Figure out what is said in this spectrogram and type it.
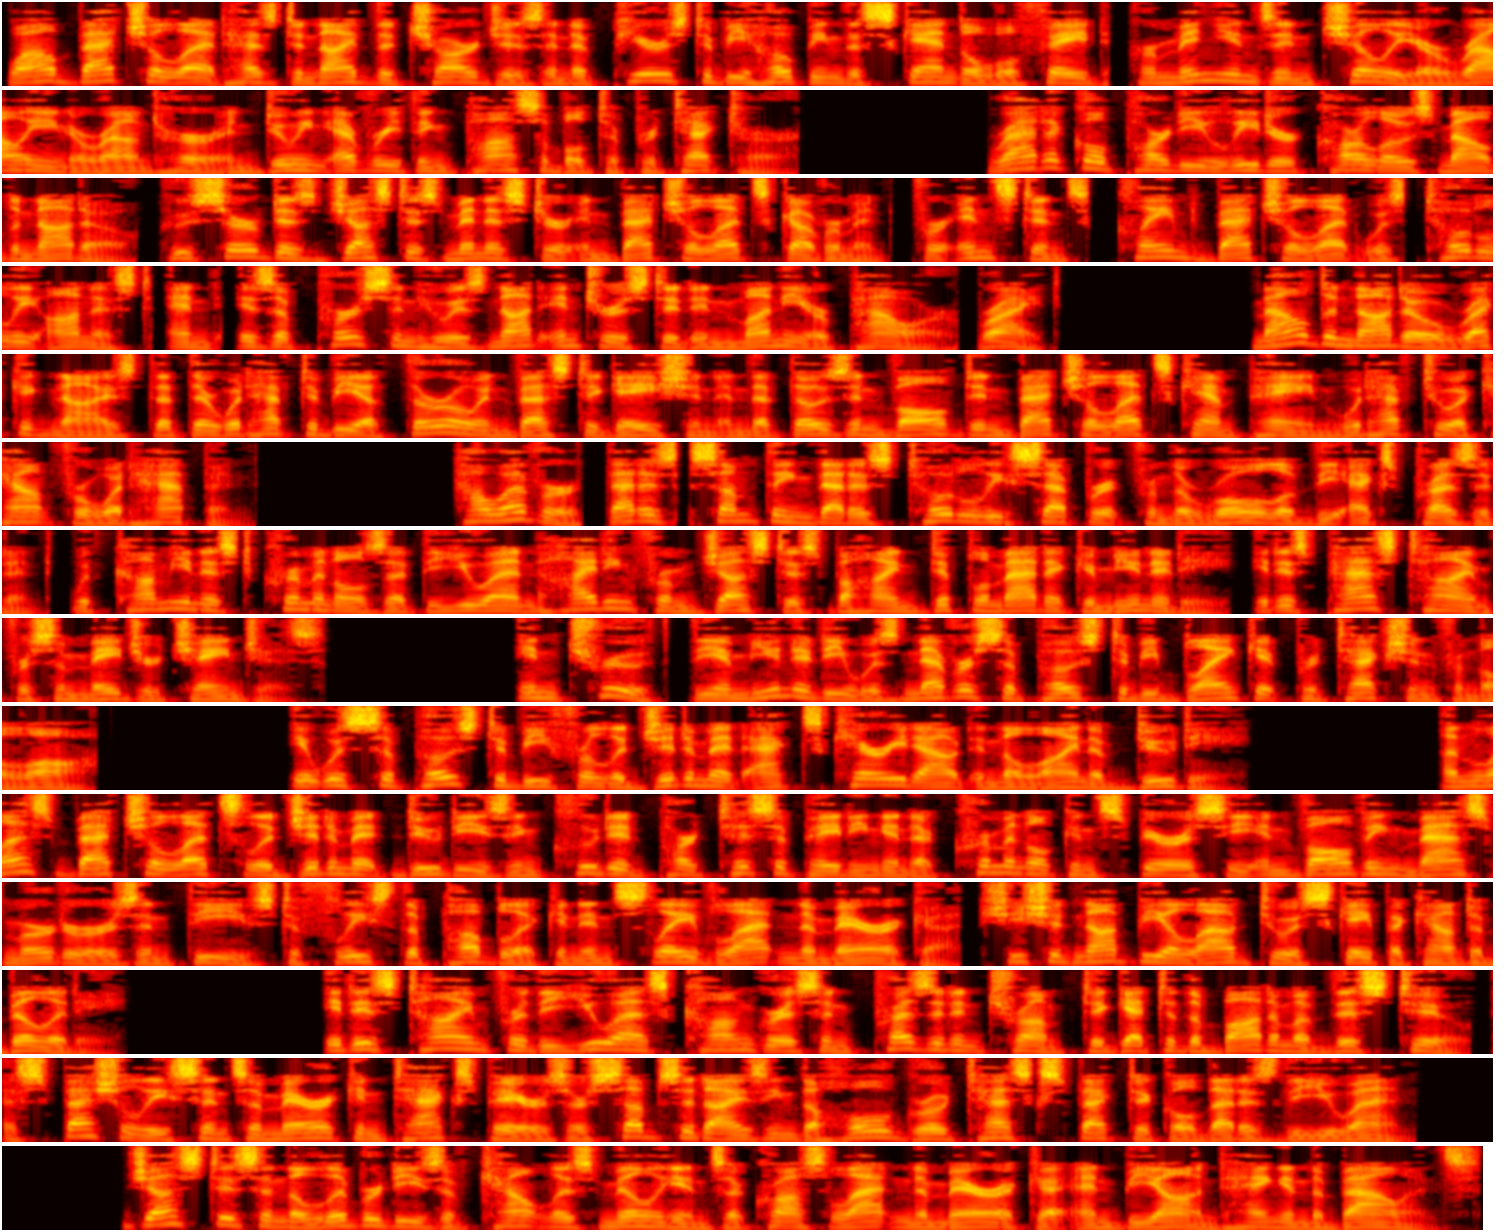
While Bachelet has denied the charges and appears to be hoping the scandal will fade, her minions in Chile are rallying around her and doing everything possible to protect her. Radical Party leader Carlos Maldonado, who served as justice minister in Bachelet's government, for instance, claimed Bachelet was totally honest and is a person who is not interested in money or power, right? Maldonado recognized that there would have to be a thorough investigation and that those involved in Bachelet's campaign would have to account for what happened. However, that is something that is totally separate from the role of the ex-president. With communist criminals at the UN hiding from justice behind diplomatic immunity, it is past time for some major changes. In truth, the immunity was never supposed to be blanket protection from the law. It was supposed to be for legitimate acts carried out in the line of duty. Unless Bachelet's legitimate duties included participating in a criminal conspiracy involving mass murderers and thieves to fleece the public and enslave Latin America, she should not be allowed to escape accountability. It is time for the U.S. Congress and President Trump to get to the bottom of this too, especially since American taxpayers are subsidizing the whole grotesque spectacle that is the UN. Justice and the liberties of countless millions across Latin America and beyond hang in the balance.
